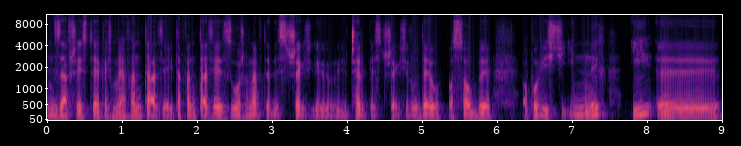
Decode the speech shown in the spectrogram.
więc zawsze jest to jakaś moja fantazja i ta fantazja jest złożona wtedy z trzech, y, czerpię z trzech źródeł, osoby, opowieści innych i y,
